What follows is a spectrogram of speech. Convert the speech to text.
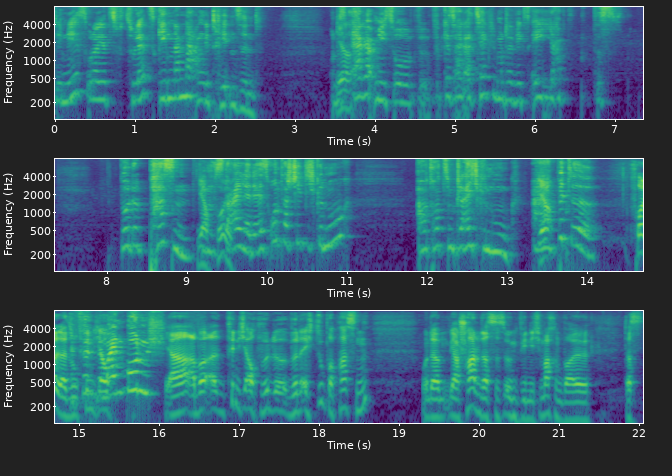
demnächst oder jetzt zuletzt gegeneinander angetreten sind. Und das Ja. ärgert mich so. Gesagt, als Tag Team unterwegs, ey, ihr habt das würde passen vom Ja, voll. Style her. Der ist unterschiedlich genug, aber trotzdem gleich genug. Ah, Ja. bitte. Voll, also finde ich auch. meinen Wunsch. Ja, aber äh, finde ich auch, würde, würde echt super passen. Und ähm, ja, schade, dass das irgendwie nicht machen, weil das,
